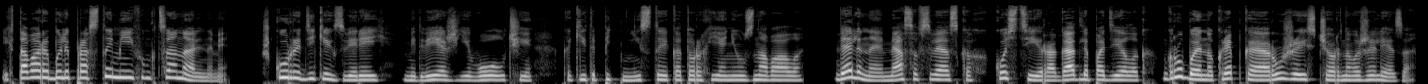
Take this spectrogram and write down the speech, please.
Их товары были простыми и функциональными. Шкуры диких зверей, медвежьи, волчьи, какие-то пятнистые, которых я не узнавала, вяленое мясо в связках, кости и рога для поделок, грубое, но крепкое оружие из черного железа.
